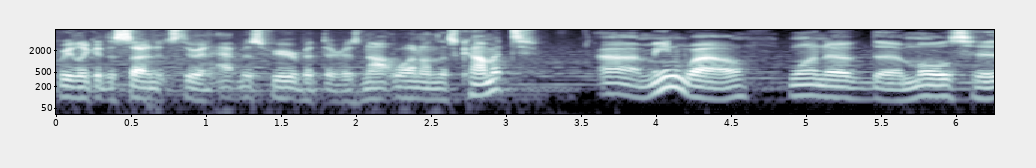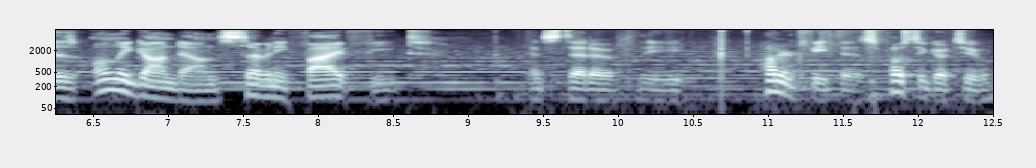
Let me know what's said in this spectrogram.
if we look at the sun, it's through an atmosphere, but there is not one on this comet. Uh, meanwhile, one of the moles has only gone down 75 feet instead of the hundred feet that it's supposed to go to.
